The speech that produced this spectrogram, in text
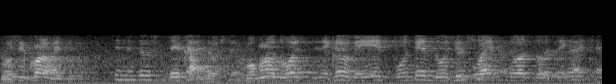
દોષિત કોણ હોય છે જેને દોષ દેખાય કોકનો દોષ દેખાયો કે એ પોતે દોષિત હોય તો જ દોષ દેખાય છે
